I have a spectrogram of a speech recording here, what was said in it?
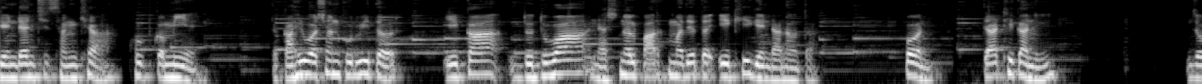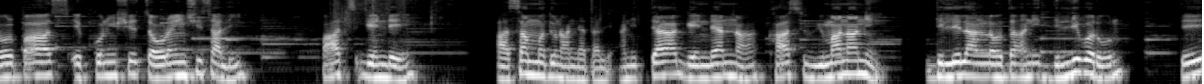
गेंड्यांची संख्या खूप कमी आहे. तर काही वर्षांपूर्वी तर एका दुधवा नॅशनल पार्कमध्ये तर एकही गेंडा नव्हता. पण त्या ठिकाणी जवळपास एकोणीसशे चौऱ्याऐंशी साली पाच गेंडे आसाममधून आणण्यात आले आणि त्या गेंड्यांना खास विमानाने दिल्लीला आणलं होतं आणि दिल्लीवरून ते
